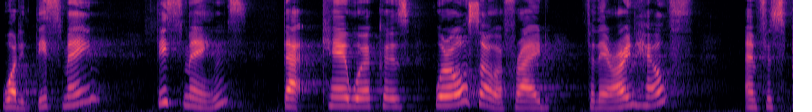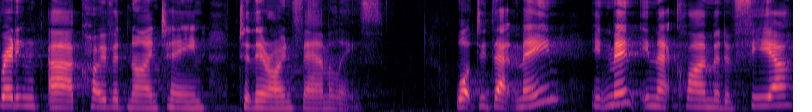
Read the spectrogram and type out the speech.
What did this mean? This means that care workers were also afraid for their own health and for spreading uh, COVID-19 to their own families. What did that mean? It meant in that climate of fear,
